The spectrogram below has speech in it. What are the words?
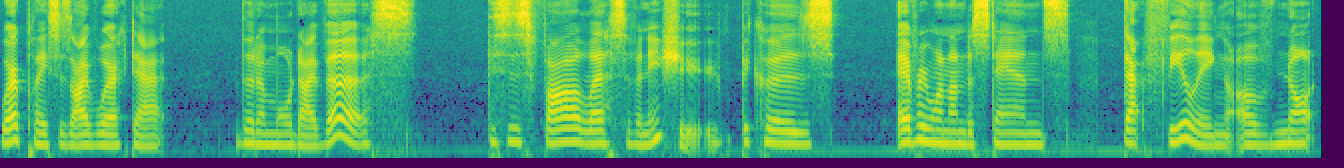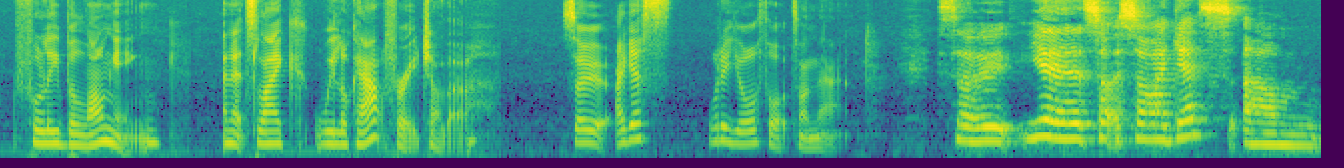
workplaces I've worked at that are more diverse, this is far less of an issue because everyone understands that feeling of not fully belonging. And it's like we look out for each other. So, I guess, what are your thoughts on that? So, yeah, so, so I guess, um,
